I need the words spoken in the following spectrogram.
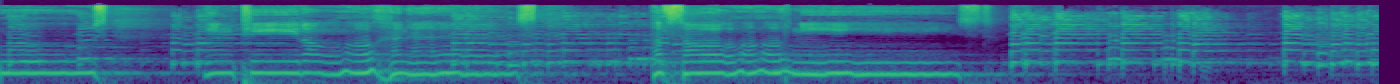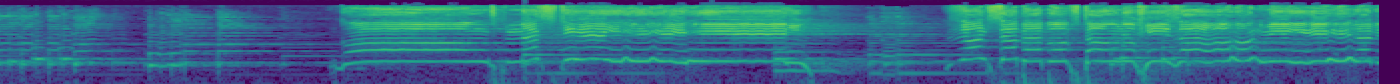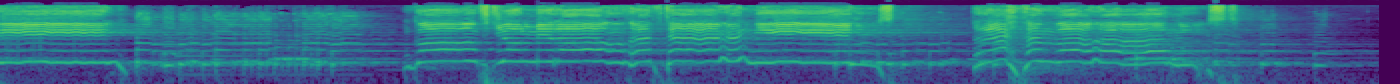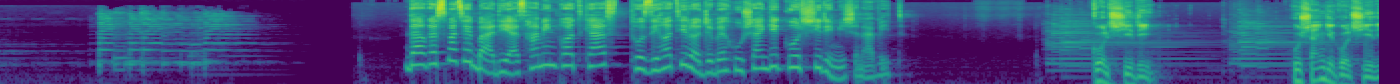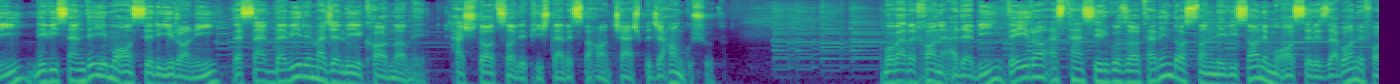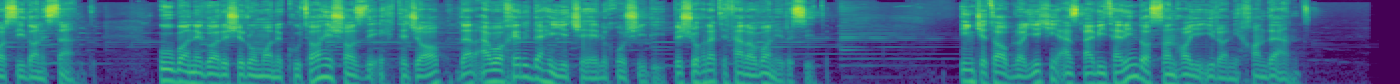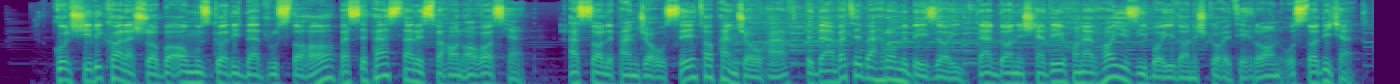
این پیراهن است. افسار در قسمت بعدی از همین پادکست توضیحاتی راجع به هوشنگ گلشیری میشنوید. گلشیری هوشنگ گلشیری نویسنده معاصر ایرانی و سردبیر مجله کارنامه 80 سال پیش در اصفهان چشم به جهان گشود. مورخان ادبی وی را از تاثیرگذارترین داستان نویسان معاصر زبان فارسی دانستند. او با نگارش رمان کوتاه شازده احتجاب در اواخر دهه چهل خورشیدی به شهرت فراوانی رسید. این کتاب را یکی از قویترین داستانهای ایرانی خانده اند. گلشیری کارش را با آموزگاری در روستاها و سپس در اصفهان آغاز کرد. از سال 53 تا 57 به دعوت بهرام بیزایی در دانشکده هنرهای زیبایی دانشگاه تهران استادی کرد.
